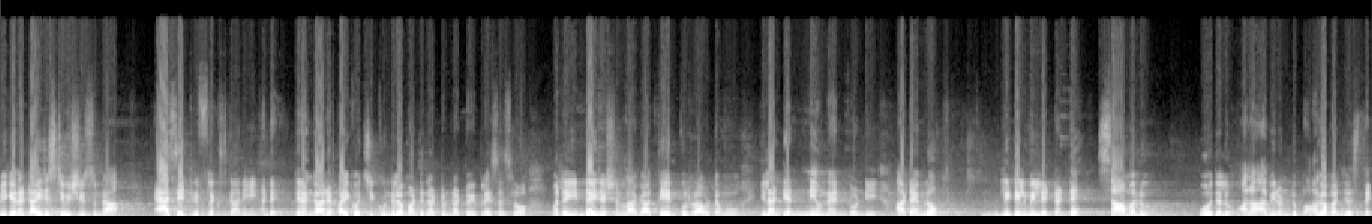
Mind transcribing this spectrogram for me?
మీకు ఏదైనా డైజెస్టివ్ ఇష్యూస్ ఉన్నా యాసిడ్ రిఫ్లెక్స్ కానీ అంటే తినంగానే పైకి వచ్చి గుండెలో మంటినట్టు ఉన్నట్టు ఈ ప్లేసెస్లో అంటే ఇండైజెషన్ లాగా తేన్పులు రావటము ఇలాంటివన్నీ ఉన్నాయనుకోండి ఆ టైంలో లిటిల్ మిల్లెట్ అంటే సామలు ఓదలు అలా అవి రెండు బాగా పనిచేస్తాయి.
